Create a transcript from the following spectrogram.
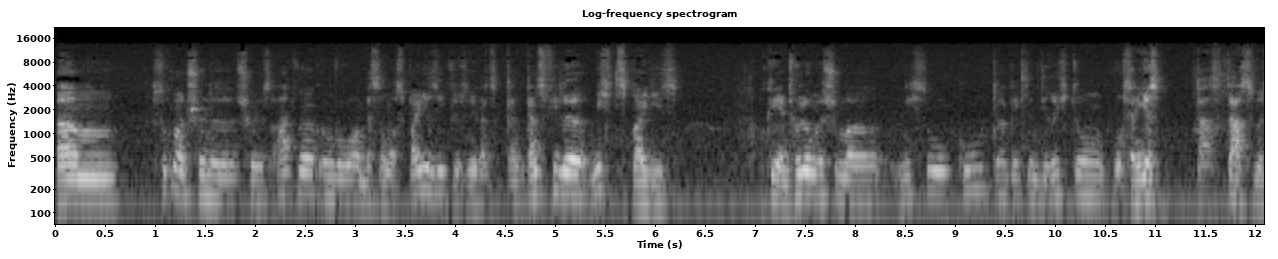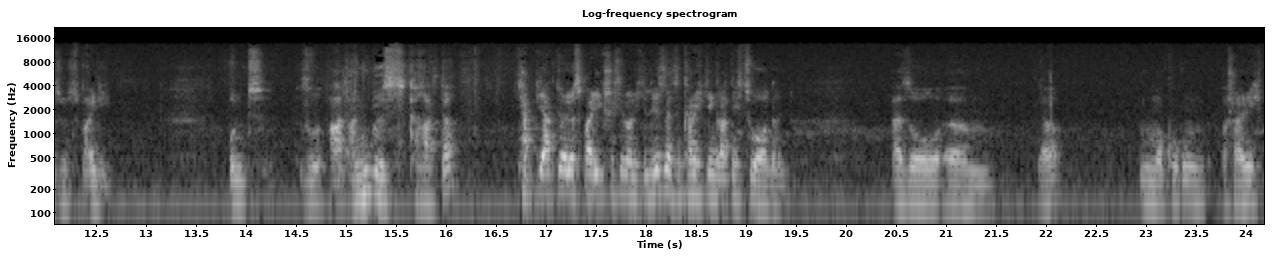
Ähm, ich suche mal ein schönes, schönes Artwork, irgendwo, wo man besser noch Spidey sieht. Wir sind hier ganz, ganz, ganz viele Nicht-Spideys. Okay, Enthüllung ist schon mal nicht so gut. Da geht es in die Richtung. Wo ist denn hier? Das, das mit Spidey. Und so eine Art Anubis-Charakter. Ich habe die aktuelle Spidey-Geschichte noch nicht gelesen, deswegen kann ich den gerade nicht zuordnen. Also, ähm, ja. Mal gucken. Wahrscheinlich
